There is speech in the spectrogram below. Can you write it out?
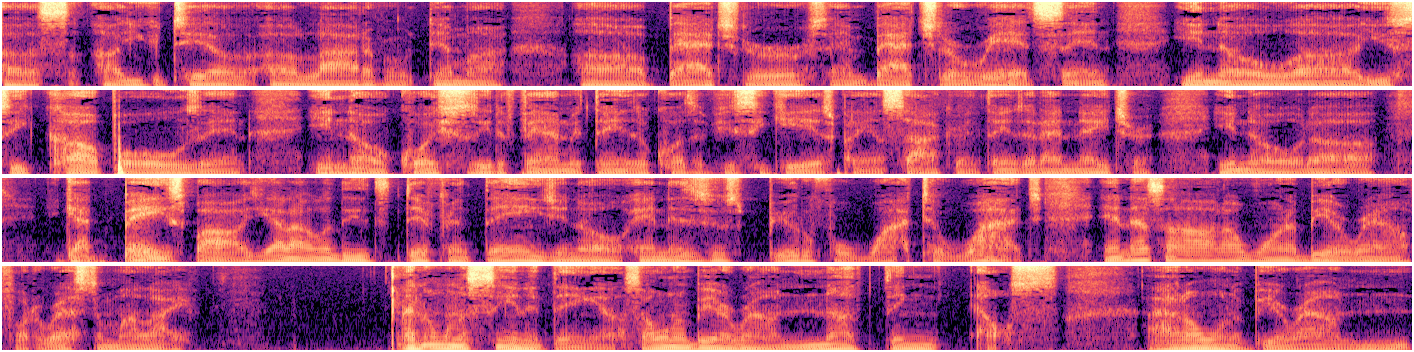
uh, uh, you could tell a lot of them are uh, bachelors and bachelorettes, and you know, uh, you see couples, and you know, of course, you see the family things. Of course, if you see kids playing soccer and things of that nature, you know, uh, you got baseball, you got all of these different things, you know, and it's just beautiful watch to watch. And that's all I want to be around for the rest of my life. I don't want to see anything else. I want to be around nothing else. I don't want to be around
